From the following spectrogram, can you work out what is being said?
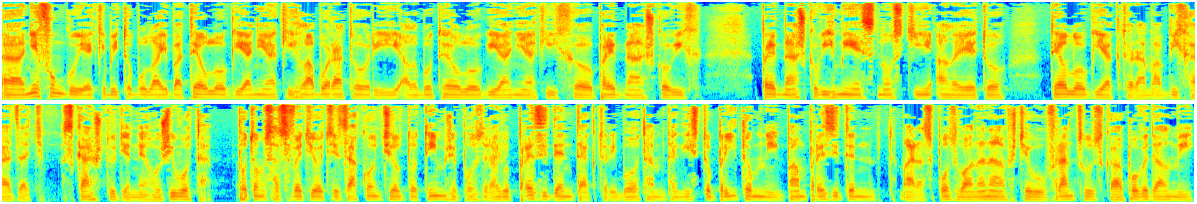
nefunguje, keby to bola iba teológia nejakých laboratórií alebo teológia nejakých prednáškových, prednáškových miestností, ale je to teológia, ktorá má vychádzať z každodenného života. Potom sa Svetý Otec zakončil to tým, že pozdravil prezidenta, ktorý bol tam takisto prítomný. Pán prezident ma raz pozval na návštevu Francúzska a povedal mi,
